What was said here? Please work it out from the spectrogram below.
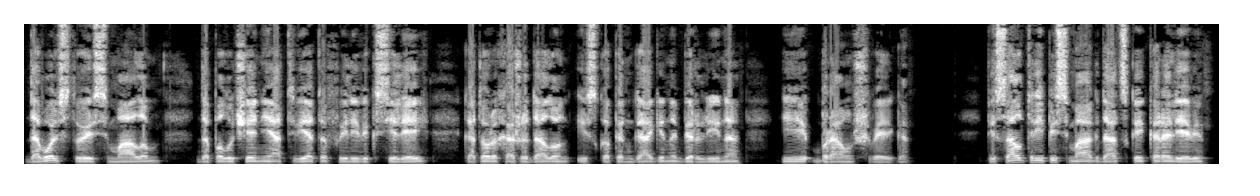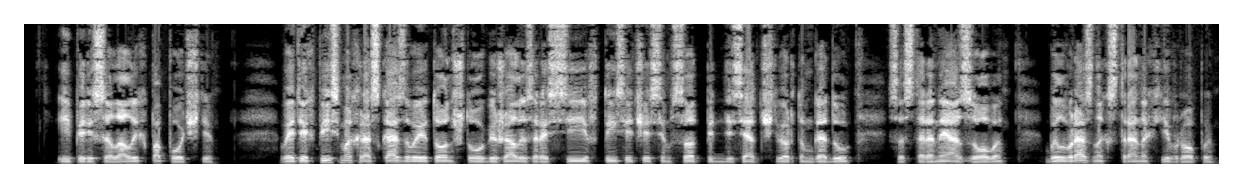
довольствуясь малым до получения ответов или векселей, которых ожидал он из Копенгагена, Берлина и Брауншвейга. Писал три письма к датской королеве и пересылал их по почте. В этих письмах рассказывает он, что убежал из России в 1754 году со стороны Азова, был в разных странах Европы.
